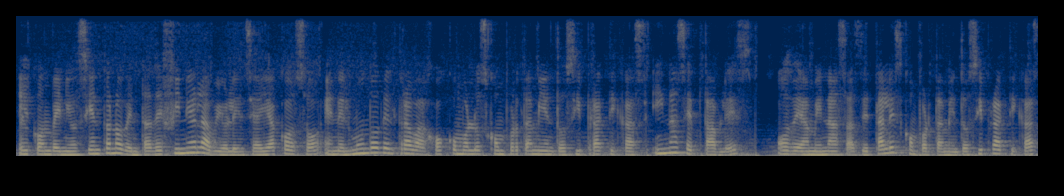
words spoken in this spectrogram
El Convenio 190 define la violencia y acoso en el mundo del trabajo como los comportamientos y prácticas inaceptables o de amenazas de tales comportamientos y prácticas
